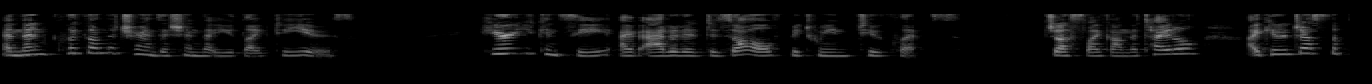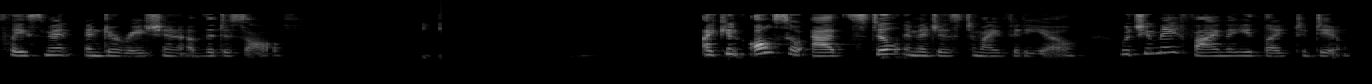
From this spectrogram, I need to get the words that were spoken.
and then click on the transition that you'd like to use. Here you can see I've added a dissolve between two clips. Just like on the title, I can adjust the placement and duration of the dissolve. I can also add still images to my video, which you may find that you'd like to do.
